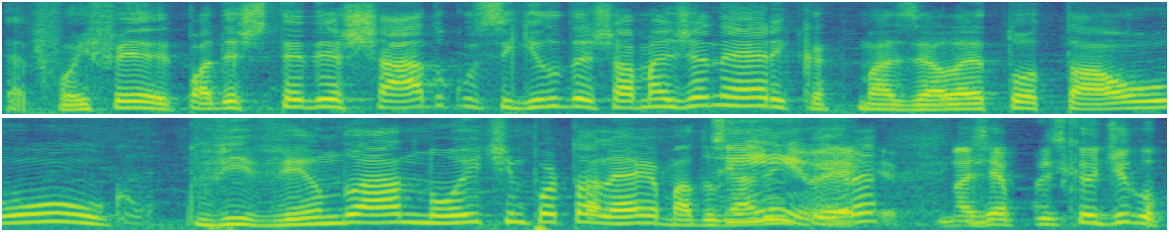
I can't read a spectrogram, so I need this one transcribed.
é- foi feita. Pode ter deixado, conseguido deixar mais genérica. Mas ela é total vivendo a noite em Porto Alegre, a madrugada Sim, inteira. é- mas é por isso que eu digo,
